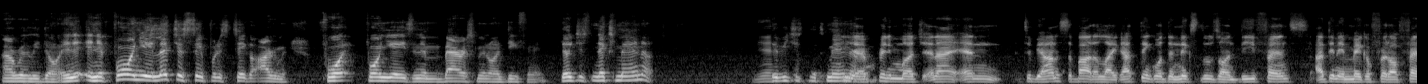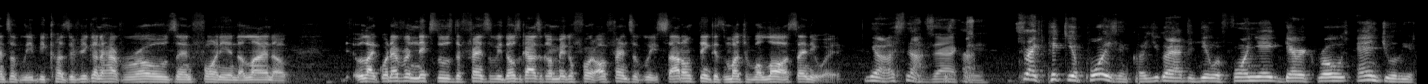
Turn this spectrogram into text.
I really don't. And, and if Fournier, let's just say for the sake of argument, For, Fournier is an embarrassment on defense. They're just next man up. Yeah, They'll be just next man Yeah, up. pretty much. And I and to be honest about it, like I think what the Knicks lose on defense, I think they make up for it offensively because if you're gonna have Rose and Fournier in the lineup, like whatever Knicks lose defensively, those guys are gonna make up for it offensively. So I don't think it's much of a loss anyway. Yeah, it's not. It's not. exactly. It's, like pick your poison because you're going to have to deal with Fournier, Derrick Rose, and Julius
